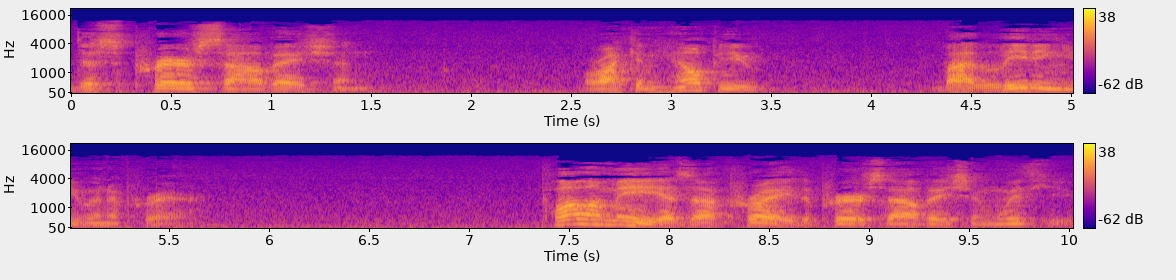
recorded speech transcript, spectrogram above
this prayer salvation, or I can help you by leading you in a prayer. Follow me as I pray the prayer of salvation with you.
